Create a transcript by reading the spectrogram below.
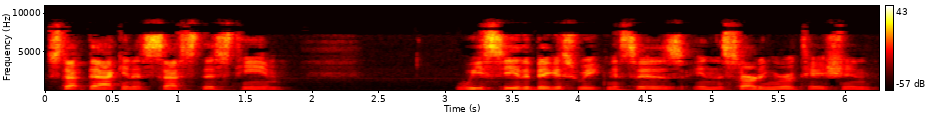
step back and assess this team, we see the biggest weaknesses in the starting rotation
